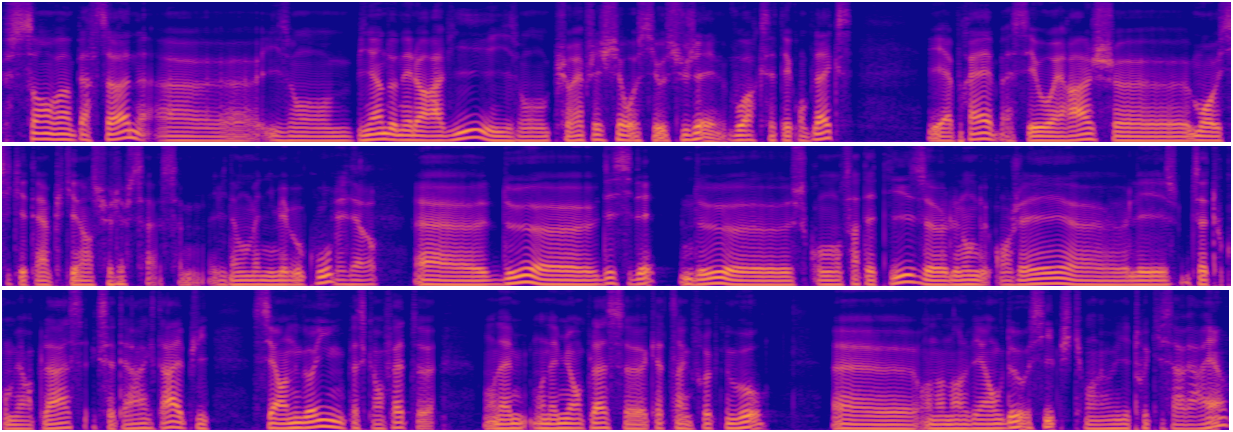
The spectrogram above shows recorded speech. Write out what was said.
120 euh, personnes. Euh, ils ont bien donné leur avis. Ils ont pu réfléchir aussi au sujet, voir que c'était complexe. Et après, bah, c'est au RH, moi aussi qui étais impliqué dans ce sujet, ça, ça évidemment m'animait beaucoup. De décider de ce qu'on synthétise, le nombre de congés, les atouts qu'on met en place, etc. etc. Et puis, c'est ongoing parce qu'en fait, euh, on a, on a mis en place 4-5 euh, trucs nouveaux. Euh, on en a enlevé un ou deux aussi, puisqu'on a eu des trucs qui servaient à rien.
